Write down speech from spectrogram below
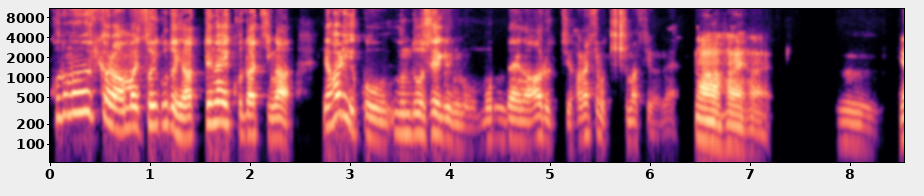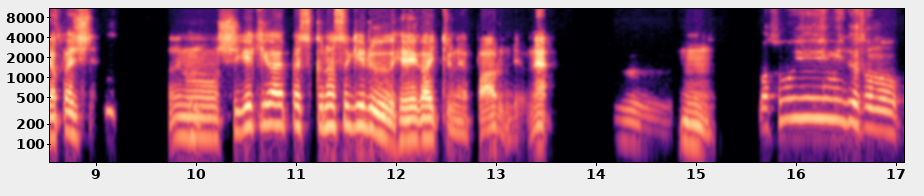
子供の時からあんまりそういうことをやってない子たちが、やはりこう運動制御にも問題があるっていう話も聞きますよね。ああ、はいはい。うん。やっぱりし、あの刺激がやっぱり少なすぎる弊害っていうのはやっぱあるんだよね。うん。うん。まあ、そういう意味で、その、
